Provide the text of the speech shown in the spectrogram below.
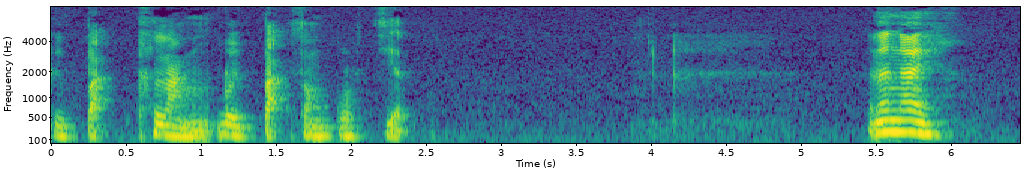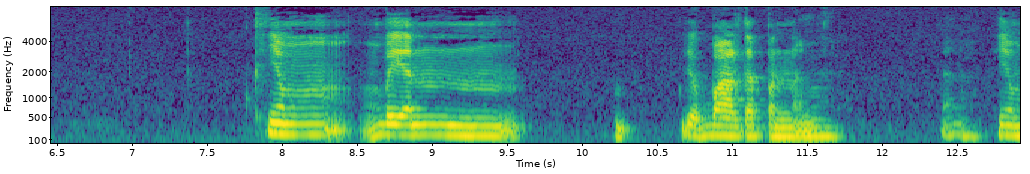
គឺបាក់ខ្លាំងដោយបាក់សង្គ្រោះជាតិហ្នឹងហើយខ្ញុំមាន យោបល់តែប៉ុណ្្នឹងខ្ញុំ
